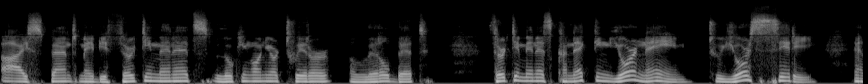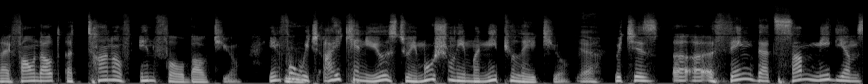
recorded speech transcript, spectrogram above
i spent maybe 30 minutes looking on your twitter a little bit 30 minutes connecting your name to your city and i found out a ton of info about you info Mhm. which i can use to emotionally manipulate you Yeah. which is a a thing that some mediums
